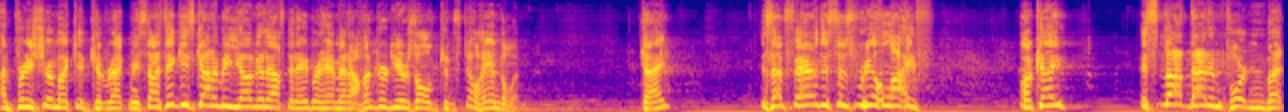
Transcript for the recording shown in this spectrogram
I'm pretty sure my kid could wreck me. So I think he's got to be young enough that Abraham at 100 years old can still handle him. Okay? Is that fair? This is real life. Okay? It's not that important, but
